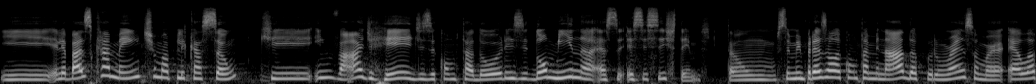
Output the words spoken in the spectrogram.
E ele é basicamente uma aplicação que invade redes e computadores e domina esses sistemas. Então, se uma empresa ela é contaminada por um ransomware, ela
